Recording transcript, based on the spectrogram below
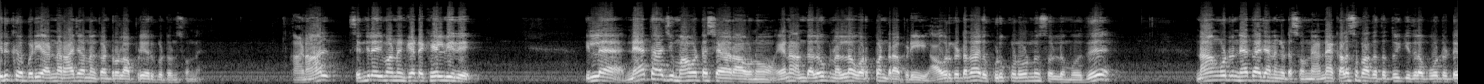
இருக்கிறபடி அண்ணன் ராஜா அண்ணன் கண்ட்ரோல் அப்படியே இருக்கட்டும்னு சொன்னேன். ஆனால் செந்தில் அதிமானன் கேட்ட கேள்வி இது. இல்ல நேதாஜி மாவட்ட செயலர் ஆகணும். ஏன்னா அந்த அளவுக்கு நல்லா ஒர்க் பண்றாப்படி. அவர்கிட்ட தான் அது கொடுக்கணும்னு சொல்லும்போது நான் கூட நேதாஜி அண்ணன் கிட்ட சொன்னேன் அண்ணா கலசப்பாக்கத்தை தூக்கி இதுல போட்டுட்டு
